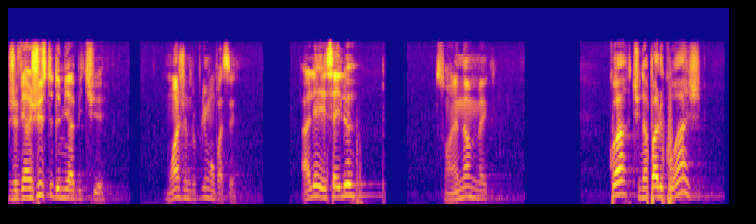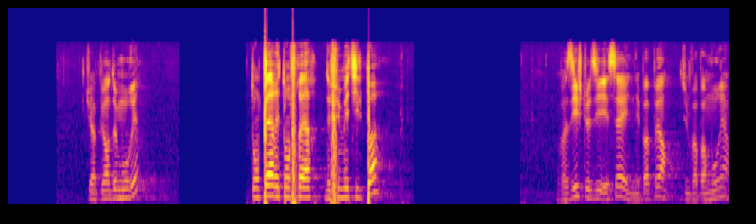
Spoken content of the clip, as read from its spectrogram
Je viens juste de m'y habituer. Moi, je ne peux plus m'en passer. Allez, essaye-le. Sois un homme, mec. Quoi Tu n'as pas le courage? Tu as peur de mourir? Ton père et ton frère ne fumaient-ils pas? Vas-y, je te dis, essaye, n'aie pas peur. Tu ne vas pas mourir.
